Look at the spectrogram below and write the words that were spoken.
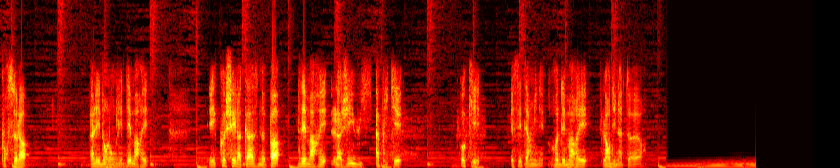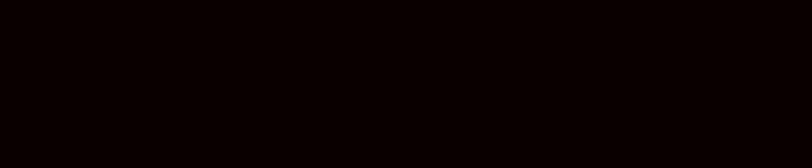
Pour cela, allez dans l'onglet Démarrer et cochez la case Ne pas démarrer la GUI. Appliquer. OK. Et c'est terminé. Redémarrer l'ordinateur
